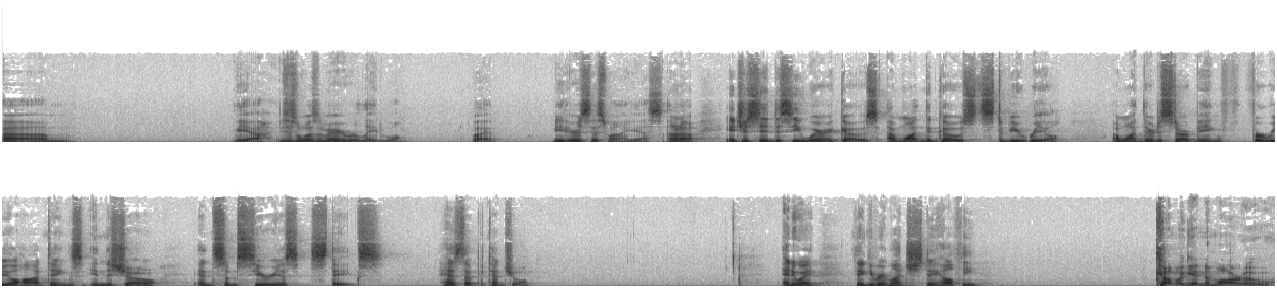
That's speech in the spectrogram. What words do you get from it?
Um, yeah, it just wasn't very relatable, but neither is this one, I guess. I don't know. Interested to see where it goes. I want the ghosts to be real. I want there to start being for real hauntings in the show and some serious stakes. It has that potential. Anyway, thank you very much. Stay healthy. Come again tomorrow.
